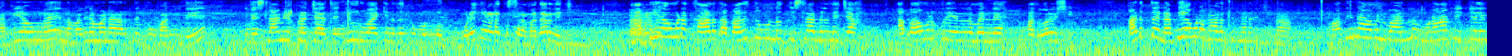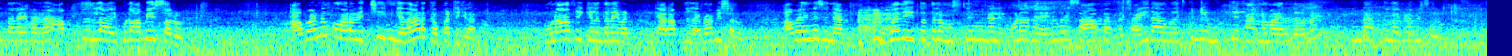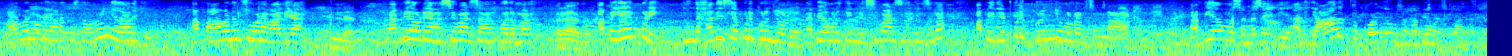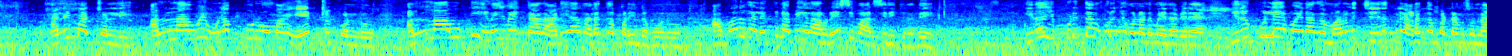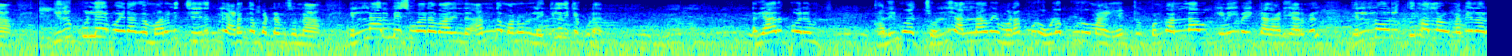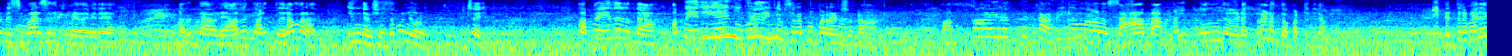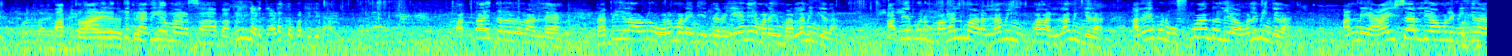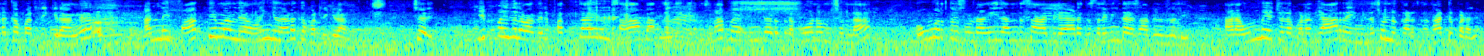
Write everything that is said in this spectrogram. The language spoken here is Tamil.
நபி அவங்க இந்த மதினமா நகரத்துக்கு வந்து இந்த இஸ்லாமிய பிரச்சாரம் செஞ்சு உருவாக்கினதுக்கு முன்னுக்கு கூட இது நடக்க சிரமம் தான் இருந்துச்சு. நபி அவங்களோட காலத்து அப்ப அதுக்கு முன்னுக்கு இஸ்லாம் இருந்துச்சா? அப்ப அவங்களுக்குரிய நிலைமை என்ன? அது ஒரு விஷயம். அடுத்த நபி அவங்களோட காலத்துக்கு நடந்துச்சுன்னா மதினாவில் வாழ்ந்த முனாஃபிக்களின் தலைவர் அப்துல்லா இப்னு அபி சலூன். அவனும் மரணிச்சு இங்கே தான் அடக்கப்பட்டிருக்கிறான். முனாஃபிக்களின் தலைவன் யார்? Abdullah ibn Abi Salul. அவன் என்ன செஞ்சான்? உபதி யுத்தத்தில் முஸ்லீம்கள் உலக எழுவை சாபாக்கள் சைதாவுக்கு முக்கிய காரணமாக இருந்தவன் இந்த அப்துல்லா இப்னு அபி சலூன். அவனுடைய அடக்கஸ்தவன் இங்கே தான் இருக்குது அப்ப அவனும் சூனவாதியா? இல்ல. நபியோடைய சிபாரிசு அவனுக்கு வருமா? வராது. அப்ப எப்படி? இந்த ஹதீஸ் எப்படி புரிஞ்சு கொள்ற நபி அவங்களுக்கு இந்த சிபாரிசு இருக்குன்னு சொன்னா அப்ப இது எப்படி புரிஞ்சு கொள்றேன்னு சொன்னா நபி அவங்க சொன்ன செய்தி அது யாருக்கு பொருந்தும் சொன்ன நபி அவங்க சொல்றாங்க கலிமா சொல்லி அல்லாஹ்வை உளப்பூர்வமாக ஏற்றுக்கொண்டு அல்லாஹ்வுக்கு இணை வைக்காத அடியார் அடக்கப்படுகின்ற போது அவர்களுக்கு நபிகளாருடைய சிபாரிசு இருக்கிறது. இதை இப்படித்தான் புரிஞ்சு கொள்ளணுமே தவிர இதுக்குள்ளே போய் நாங்க மரணிச்சு இதுக்குள்ளே அடக்கப்பட்டோம்னு சொன்னா இதுக்குள்ளே போய் நாங்க மரணிச்சு இதுக்குள்ளே அடக்கப்பட்டோம்னு சொன்னா எல்லாருமே சுவரவாதி அந்த மனநிலைக்கு நினைக்க கூடாது அது யாருக்கு வரும்? கலிமா சொல்லி அல்லாவை மனப்பூர்வ உளப்பூர்வமாக ஏற்றுக்கொண்டு அல்லாவுக்கு இணை வைக்காத அடியார்கள் எல்லோருக்கும் அல்லா நபியலாருடைய சிபாரிசு இருக்குமே தவிர அதுக்காக அதுக்கு அடுத்து இடம் வராது. இந்த விஷயத்தை கொஞ்சம் சரி. அப்ப இது இருந்தா அப்ப இது ஏன் இவ்வளவு இன்னும் சிறப்பு படுறேன்னு சொன்னா பத்தாயிரத்துக்கு அதிகமான சஹாபாக்கள் இந்த இடத்துல அடக்கப்பட்டிருக்கிறாங்க. எத்தனை பேரு? பத்தாயிரத்துக்கு அதிகமான சஹாபாக்கள் இந்த இடத்துல அடக்கப்பட்டிருக்கிறாங்க. பத்தாயிரத்து அல்ல நபிகளாரோட ஒரு மனைவியை தவிர ஏனைய மனைவி மாரெல்லாம் இங்கே தான் அதே போல மகள்மாரெல்லாம் இங்க மகள் எல்லாம் இங்கே தான் அதே போல உஸ்மான் அலி அவங்களும் இங்கே தான் அன்னை ஆயிஷா அலி அவங்களும் இங்கே தான் அடக்கப்பட்டிருக்கிறாங்க. அன்னை ஃபாத்திமா அலி அவங்களும் இங்கே தான் அடக்கப்பட்டிருக்கிறாங்க. சரி இப்போ இதில் வந்துட்டு பத்தாயிரம் இருக்கிறாங்க. இப்போ இந்த இடத்துல போனோம்னு சொன்னால் ஒவ்வொருத்தரும் சொல்றாங்க இது அந்த சாப்பிட அடக்க செலவு இந்த சாப்பிடுன்னு சொல்லி. ஆனா உண்மையை சொல்ல போனது யாரையும் இல்லை சொல்லு காட்டுப்படலை.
